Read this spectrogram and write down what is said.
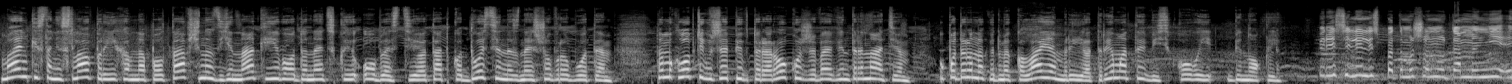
Маленький Станіслав приїхав на Полтавщину з Єнакієва Донецької області. Його татко досі не знайшов роботи. Тому хлопчик вже півтора року живе в інтернаті. У подарунок від Миколая мріє отримати військовий бінокль. Переселились, потому что ну там ни-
